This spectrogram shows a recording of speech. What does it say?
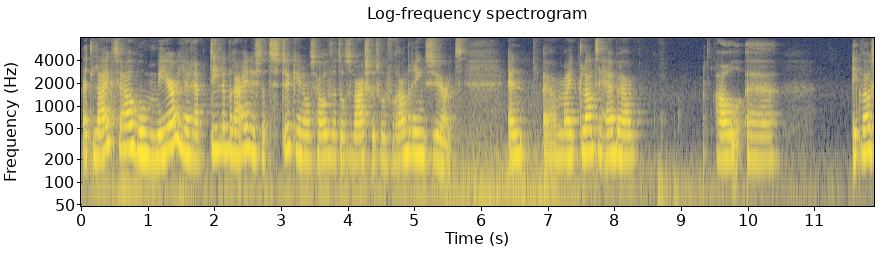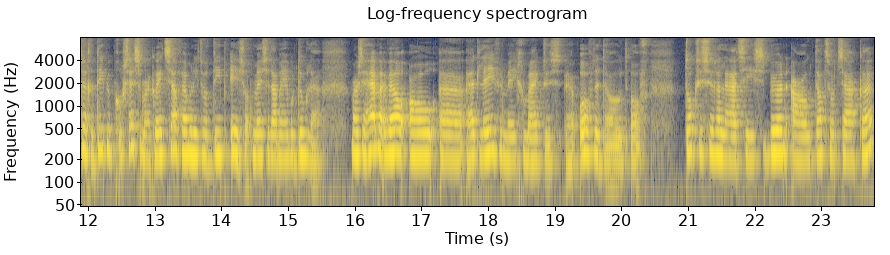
Het lijkt wel hoe meer je reptiele brein, dus dat stuk in ons hoofd dat ons waarschuwt voor verandering, zeurt. En uh, mijn klanten hebben al, uh, ik wou zeggen diepe processen, maar ik weet zelf helemaal niet wat diep is, wat mensen daarmee bedoelen. Maar ze hebben wel al uh, het leven meegemaakt, dus of de dood of toxische relaties, burn-out, dat soort zaken.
